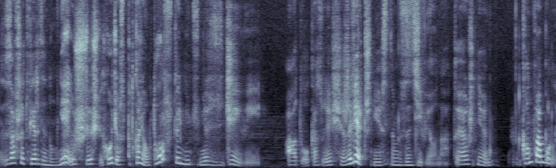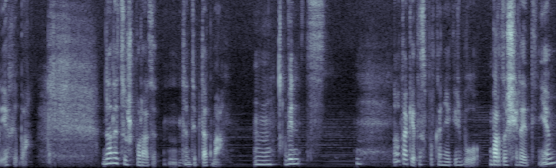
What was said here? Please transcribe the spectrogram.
zawsze twierdzę, no mnie już jeśli chodzi o spotkania autorskie nic nie zdziwi. A tu okazuje się, że wiecznie jestem zdziwiona. To ja już nie wiem, konfabuluję chyba. No ale cóż poradzę, ten typ tak ma. Mm, więc no takie to spotkanie jakieś było bardzo średnie.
